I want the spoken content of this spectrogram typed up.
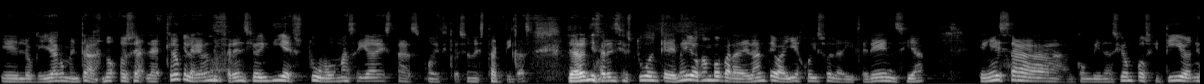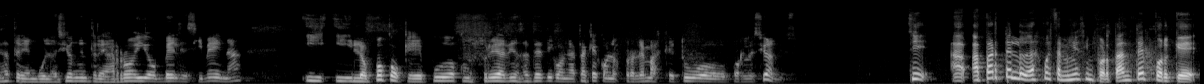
eh, lo que ya comentabas, ¿no? O sea, creo que la gran diferencia hoy día estuvo, más allá de estas modificaciones tácticas, la gran diferencia estuvo en que de medio campo para adelante Vallejo hizo la diferencia, en esa combinación positiva, en esa triangulación entre Arroyo, Vélez y Mena, y, lo poco que pudo construir Alianza Atlético en ataque con los problemas que tuvo por lesiones. Sí, aparte lo de Ascuez también es importante porque,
